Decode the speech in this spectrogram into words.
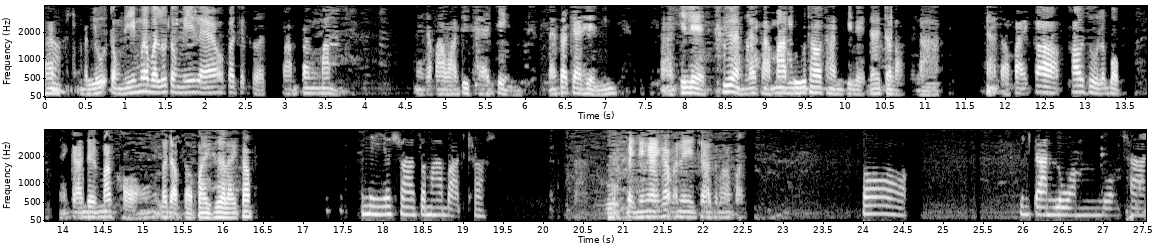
ท่านบรรลุตรงนี้เมื่อบรรลุตรงนี้แล้วก็จะเกิดความตั้งมั่นในสภาวะที่แท้จริง แล้วก็จะเห็นอ่ากิเลสเคลื่อน และสามารถรู้เท่าทันกิเลสได้ตลอดเวลาอ่าต่อไปก็เข้าสู่ระบบในการเดินมรรคของระดับต่อไปคืออะไรครับอเนยชาสมาบัติค่ะ เป็นยังไงครับอเนจจาสมาบัติก็ เป็นการรวมรวมฌาน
